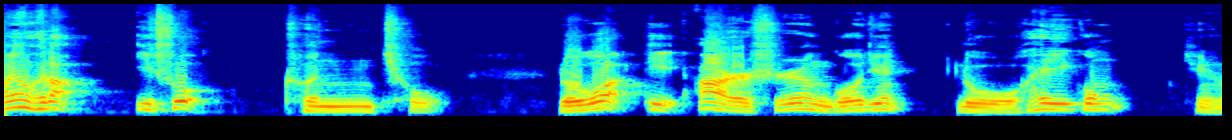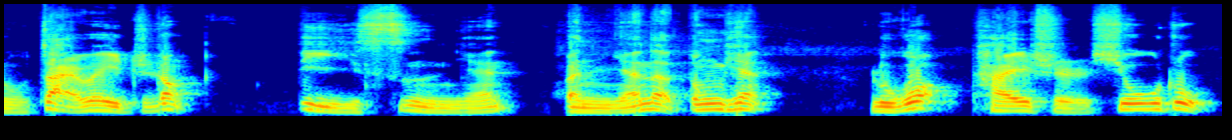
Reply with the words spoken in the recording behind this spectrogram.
欢迎回到一说春秋。鲁国第二十任国君鲁黑公进入在位执政第四年，本年的冬天，鲁国开始修筑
